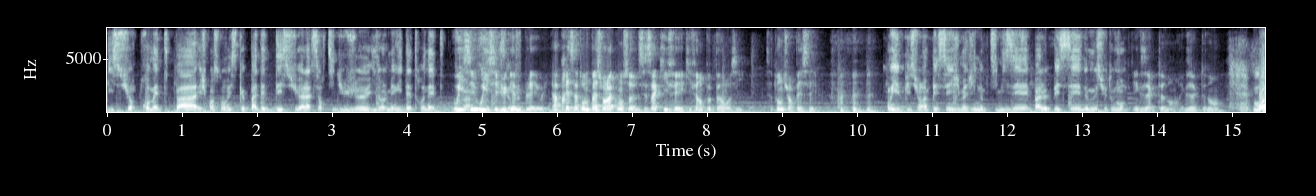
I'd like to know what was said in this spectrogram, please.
ils, surpromettent pas et je pense qu'on risque pas d'être déçu à la sortie du jeu. Ils ont le mérite d'être honnêtes. Oui, c'est oui, c'est du gameplay. Oui. Après, ça tourne pas sur la console. C'est ça qui fait qui fait un peu peur aussi. Ça tourne sur PC. Oui, et puis sur un PC, j'imagine optimisé, pas le PC de Monsieur Tout le Monde. Exactement, exactement. Moi,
